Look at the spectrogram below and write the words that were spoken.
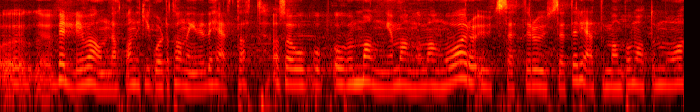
eh, veldig vanlig at man ikke går til tannlegen i det hele tatt. Altså, altså over mange mange, mange år, og utsetter og utsetter, heter man på en måte må.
